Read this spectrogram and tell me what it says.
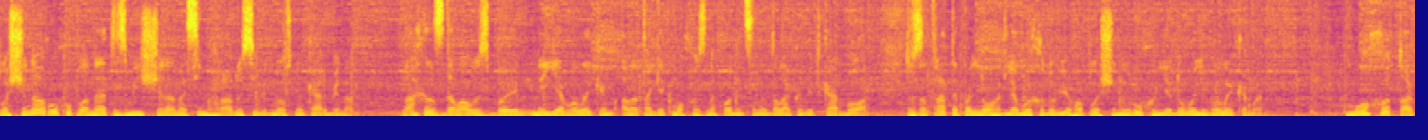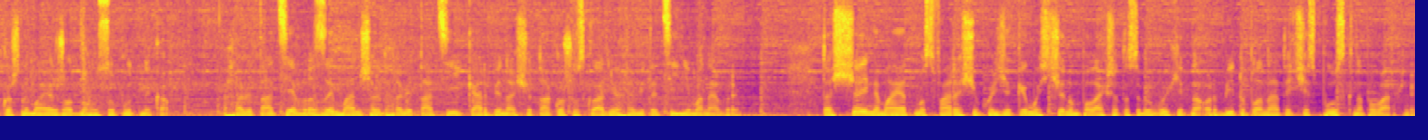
Площина руху планети зміщена на 7 градусів відносно Кербіна. Нахил, здавалось би, не є великим, але так як Мохо знаходиться недалеко від Кербола, то затрати пального для виходу в його площину руху є доволі великими. Мохо також не має жодного супутника. Гравітація в рази менша від гравітації Кербіна, що також ускладнює гравітаційні маневри. Та ще й немає атмосфери, щоб хоч якимось чином полегшити собі вихід на орбіту планети чи спуск на поверхню.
